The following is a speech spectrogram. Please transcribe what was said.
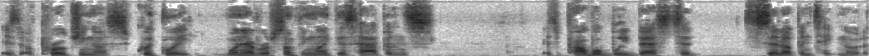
is approaching us quickly. Whenever something like this happens, it's probably best to sit up and take notice.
